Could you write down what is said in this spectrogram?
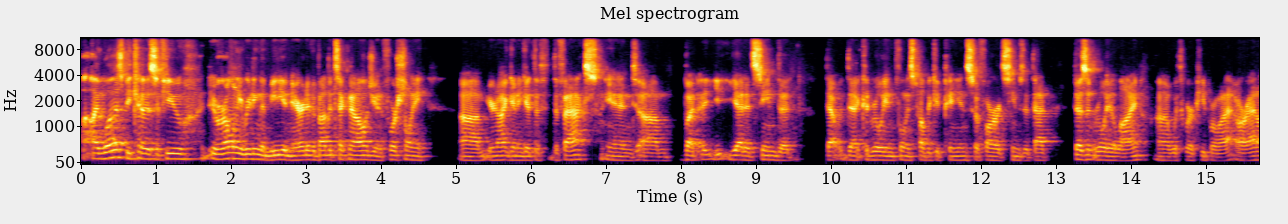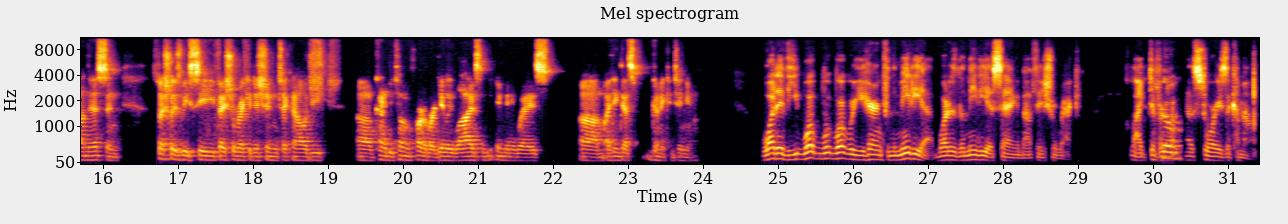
I was because if you you're only reading the media narrative about the technology, unfortunately, um, you're not going to get the, the facts. And um, but uh, yet it seemed that that that could really influence public opinion. So far, it seems that that doesn't really align uh, with where people are at, are at on this, and especially as we see facial recognition technology uh, kind of becoming part of our daily lives in, in many ways. Um, I think that's going to continue. What have you? What what were you hearing from the media? What is the media saying about facial rec? Like different so, uh, stories that come out.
